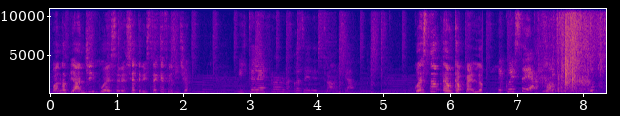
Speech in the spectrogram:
Quando piangi puoi essere sia triste che felice. Il telefono è una cosa elettronica. Questo è un cappello. E questa è acqua.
